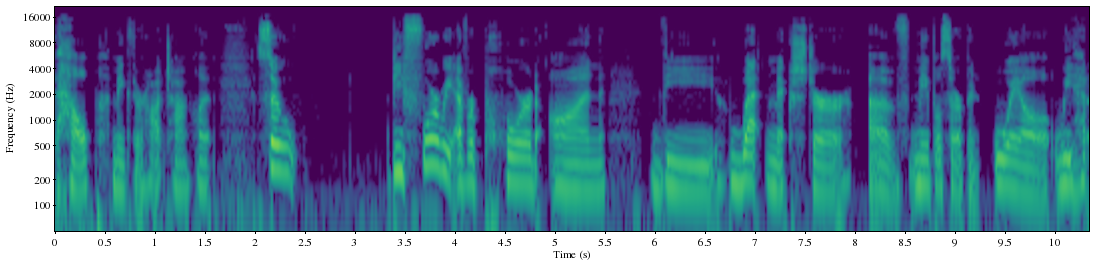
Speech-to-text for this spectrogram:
help make their hot chocolate. So before we ever poured on the wet mixture of maple syrup and oil, we had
